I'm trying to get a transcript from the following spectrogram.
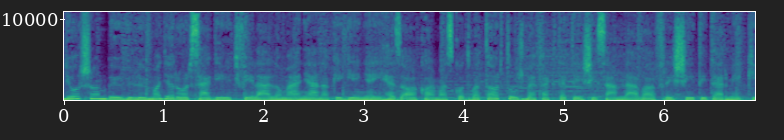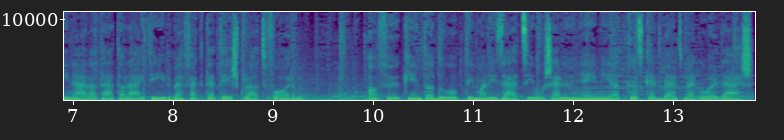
Gyorsan bővülő magyarországi ügyfélállományának igényeihez alkalmazkodva tartós befektetési számlával frissíti termékkínálatát a Lightyear befektetés platform. A főként adóoptimalizációs előnyei miatt közkedvelt megoldás,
